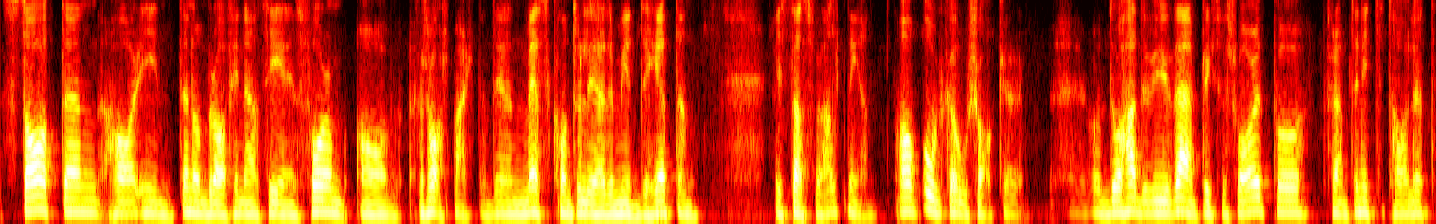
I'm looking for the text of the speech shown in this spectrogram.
Staten har inte någon bra finansieringsform av Försvarsmakten. Det är den mest kontrollerade myndigheten i statsförvaltningen av olika orsaker. Och då hade vi ju värnpliktsförsvaret på, fram till 90-talet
